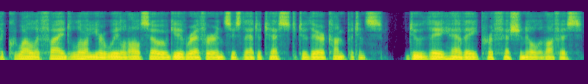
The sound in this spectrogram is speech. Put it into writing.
A qualified lawyer will also give references that attest to their competence. Do they have a professional office?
